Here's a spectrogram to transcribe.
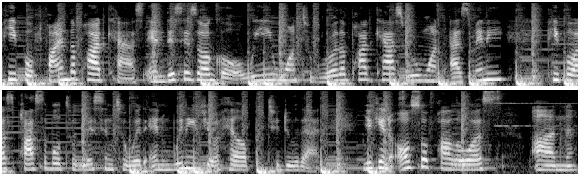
people find the podcast. And this is our goal. We want to grow the podcast. We want as many people as possible to listen to it, and we need your help to do that. You can also follow us on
